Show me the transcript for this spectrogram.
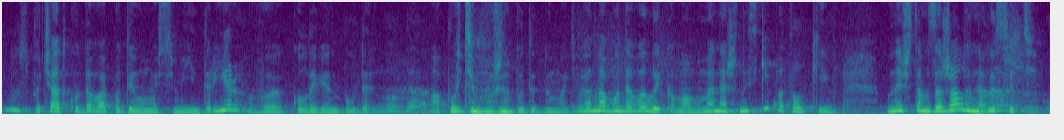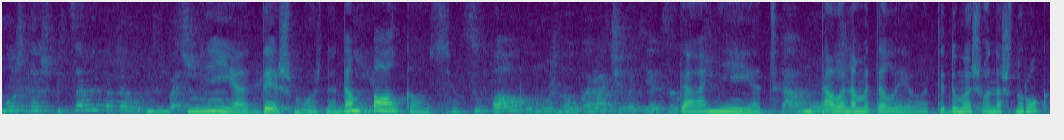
Ну, спочатку давай подивимось мій інтер'єр, в коли він буде. Ну да. А потім можна буде думати. Вона буде велика, мама. У мене ж низькі потолки. Вони ж там зажали на висоті. Можна аж під самий потолок. Ти бачиш? Ні, де ж можна? Там палка ось. Цю палку можна укорачувати, як захочеш. Та ні. Та. Та вона металева. Ти думаєш, вона шнурок?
